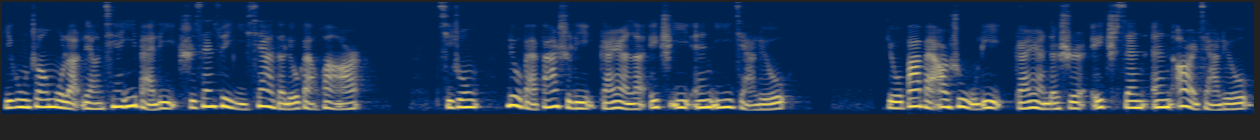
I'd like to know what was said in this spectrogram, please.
一共招募了两千一百例十三岁以下的流感患儿，其中六百八十例感染了 H1N1 甲流，有八百二十五例感染的是 H3N2 甲流，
